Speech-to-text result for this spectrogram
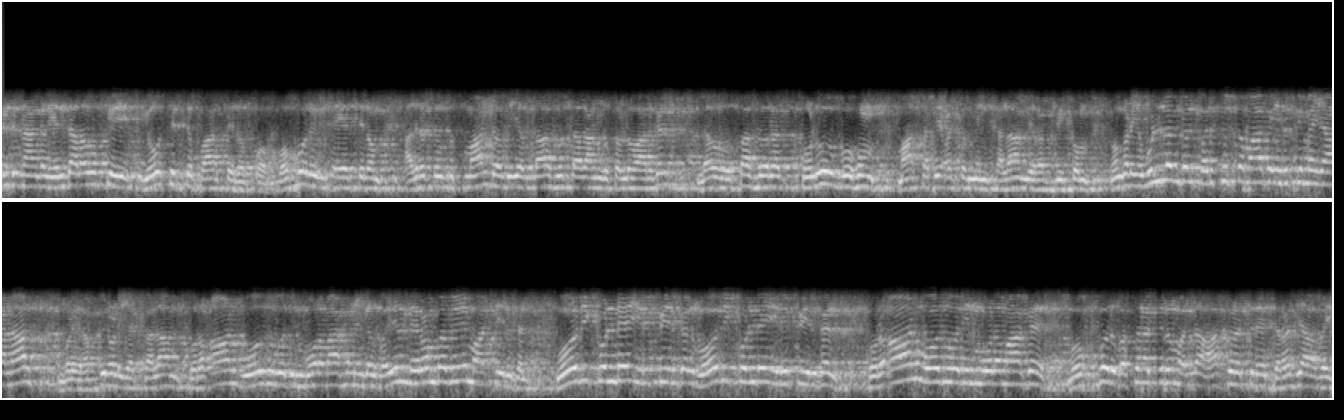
என்று நாங்கள் எந்த அளவுக்கு யோசித்து பார்த்திருப்போம். ஒவ்வொரு விஷயத்திலும் அதற்கு உஸ்மான் ரபி அல்லாஹு தாலான்னு சொல்லுவார்கள் லவ் உசஹுரத் குலூபுகும் மா மின் கலாம் ரப்பிக்கும். உங்களுடைய உள்ளங்கள் பரிசுத்தமாக இருக்குமேயானால் உங்களுடைய ரப்பினுடைய கலாம் குரான் ஓதுவதன் மூலமாக நீங்கள் வயிறு நிரம்பவே மாட்டீர்கள். ஓதிக்கொண்டே இருப்பீர்கள் ஓதிக்கொண்டே இருப்பீர்கள். குரான் ஓதுவதன் மூலமாக ஒவ்வொரு வசனத்திலும் அல்ல ஆக்கிரத்திலே தரஜாவை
